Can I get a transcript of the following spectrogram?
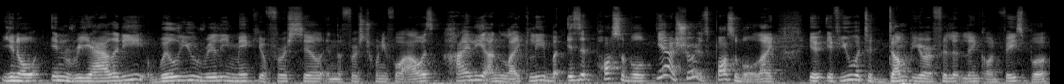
you know, in reality, will you really make your first sale in the first 24 hours? Highly unlikely, but is it possible? Yeah, sure, it's possible. Like, if, if you were to dump your affiliate link on Facebook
